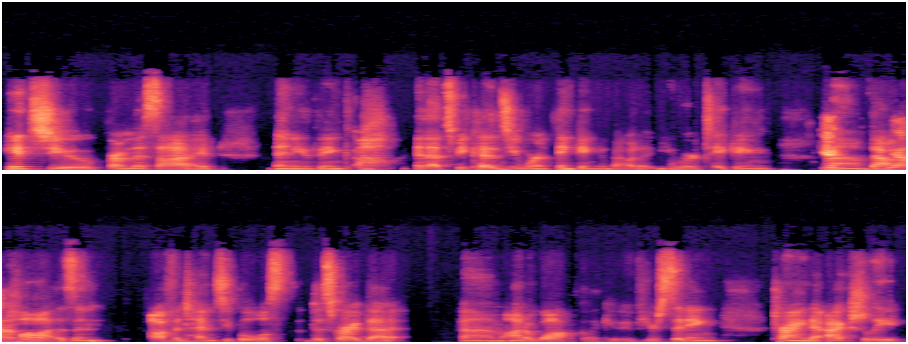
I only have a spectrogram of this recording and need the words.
hits you from the side and you think oh and that's because you weren't thinking about it you were taking um, that yeah. pause and oftentimes people will describe that um, on a walk. Like if you're sitting trying to actually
